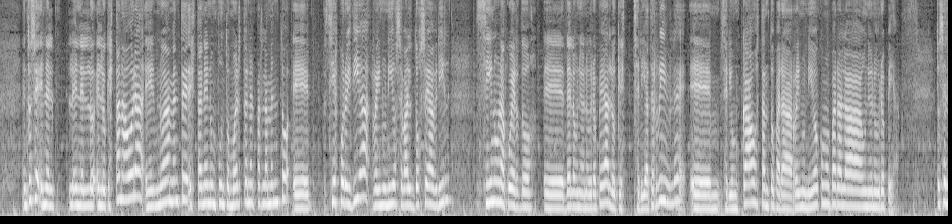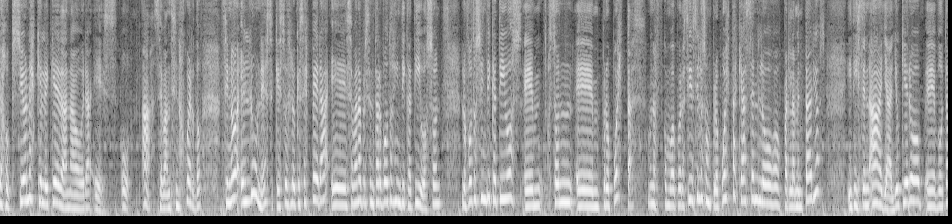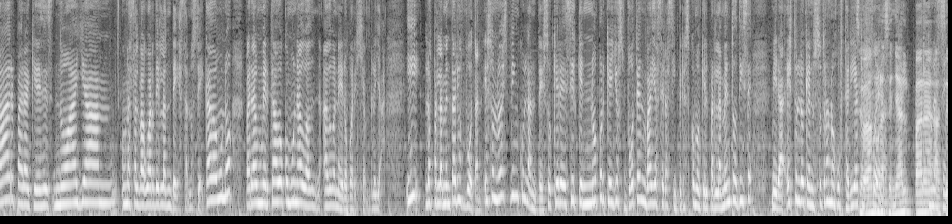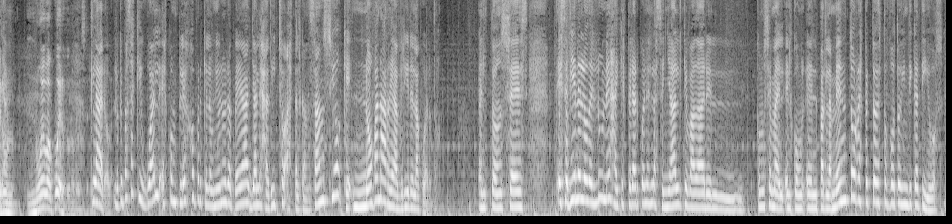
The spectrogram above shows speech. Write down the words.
Entonces, en, el, en, el, en lo que están ahora, eh, nuevamente están en un punto muerto en el Parlamento. Eh, si es por hoy día, Reino Unido se va el 12 de abril sin un acuerdo eh, de la Unión Europea, lo que sería terrible, sería un caos tanto para Reino Unido como para la Unión Europea. Entonces las opciones que le quedan ahora es, oh, ah, se van sin acuerdo, sino el lunes, que eso es lo que se espera, eh, se van a presentar votos indicativos. Son los votos indicativos eh, son eh, propuestas, una, como por así decirlo, son propuestas que hacen los parlamentarios y dicen, ah, ya, yo quiero eh, votar para que no haya um, una salvaguardia irlandesa, no sé, cada uno para un mercado común aduanero, por ejemplo, ya. Y los parlamentarios votan. Eso no es vinculante, eso quiere decir que no porque ellos voten vaya a ser así, pero es como que el Parlamento dice, mira, esto es lo que a nosotros nos gustaría Se que va dando fuera. una señal para Una hacer señal. un nuevo acuerdo, uno pensaría. Claro, lo que pasa es que igual es complejo porque la Unión Europea ya les ha dicho hasta el cansancio que no van a reabrir el acuerdo. Entonces, ese viene lo del lunes, hay que esperar cuál es la señal que va a dar el, ¿cómo se llama? El, el con- el Parlamento respecto de estos votos indicativos.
